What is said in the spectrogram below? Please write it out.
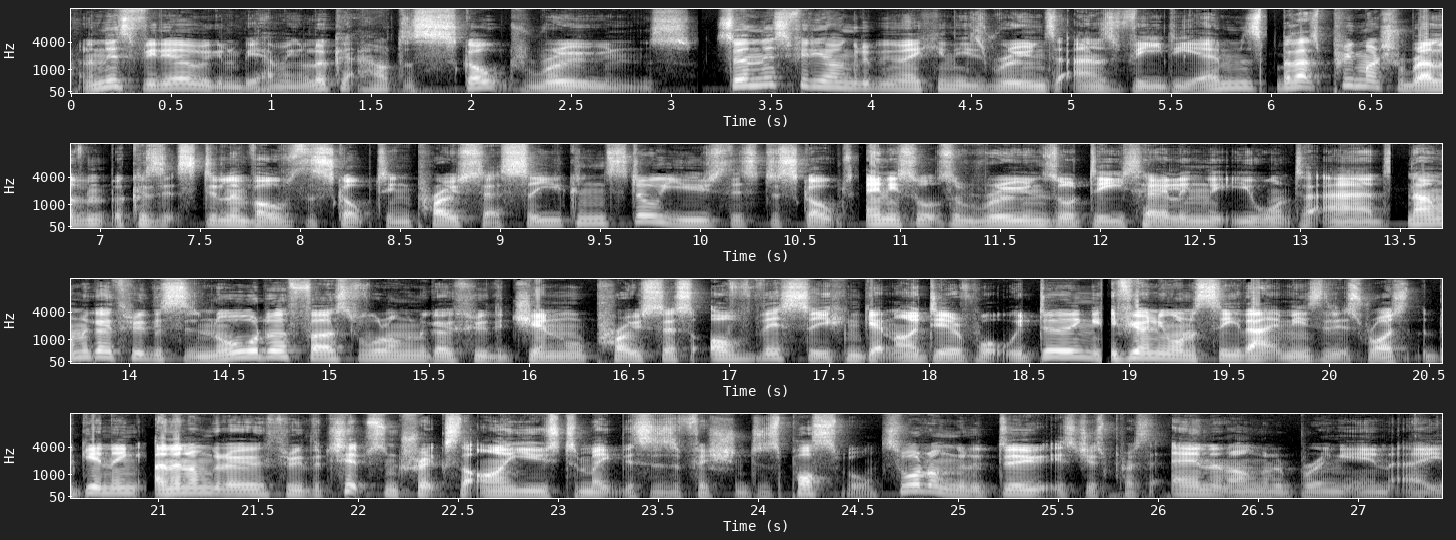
and in this video we're going to be having a look at how to sculpt runes. So in this video I'm going to be making these runes as VDMs, but that's pretty much irrelevant because it still involves the sculpting process, so you can still use this to sculpt any sorts of runes or detailing that you want to add. Now I'm going to go through this in order, first of all I'm going to go through the general process of this so you can get an idea of what we're doing. If you only want to see that it means that it's right at the beginning, and then I'm going to go through the tips and tricks that I use to make this as efficient as possible. So what I'm going to do is just press N and I'm going to bring in a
